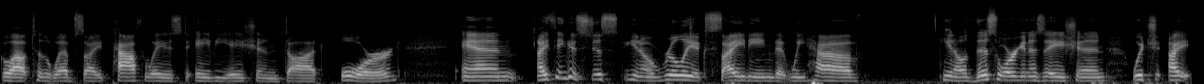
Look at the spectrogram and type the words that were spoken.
go out to the website pathwaystoaviation.org. And I think it's just, you know, really exciting that we have you know this organization which i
